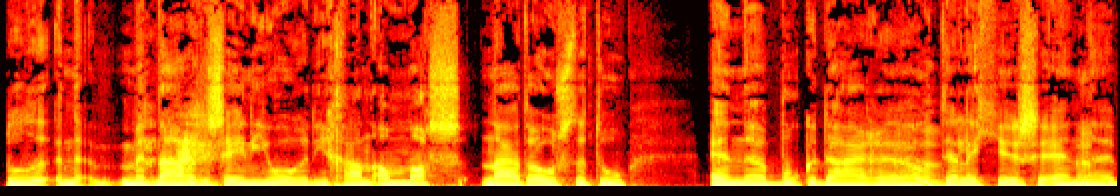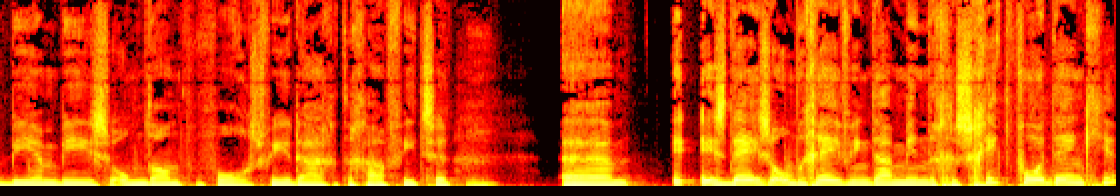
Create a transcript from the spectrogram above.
Bedoel, en, met name de senioren die gaan en masse naar het oosten toe... En eh, boeken daar eh, hotelletjes en eh, B&B's om dan vervolgens vier dagen te gaan fietsen. Ehm, is deze omgeving daar minder geschikt voor, denk je?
